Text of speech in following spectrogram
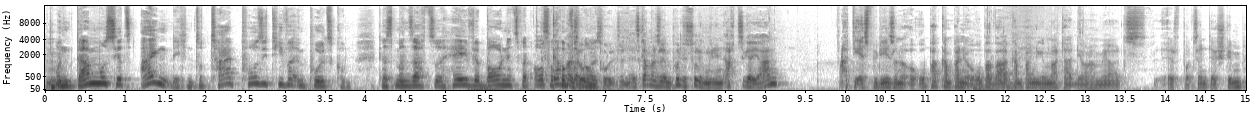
Mhm. Und da muss jetzt eigentlich ein total positiver Impuls kommen, dass man sagt so, hey, wir bauen jetzt was auf, Es gab mal so Neues. Impulse. ne? Es gab mal so Impulse, Entschuldigung, in den 80er Jahren hat die SPD so eine Europakampagne, Europawahlkampagne gemacht, da hatten die auch noch mehr als 11 Prozent der Stimmen.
